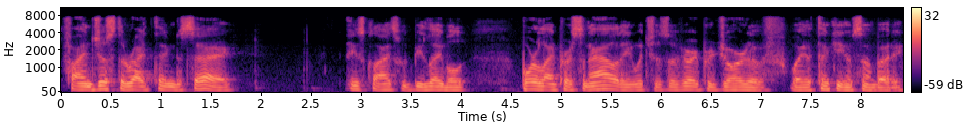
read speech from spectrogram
find just the right thing to say. These clients would be labeled borderline personality, which is a very pejorative way of thinking of somebody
